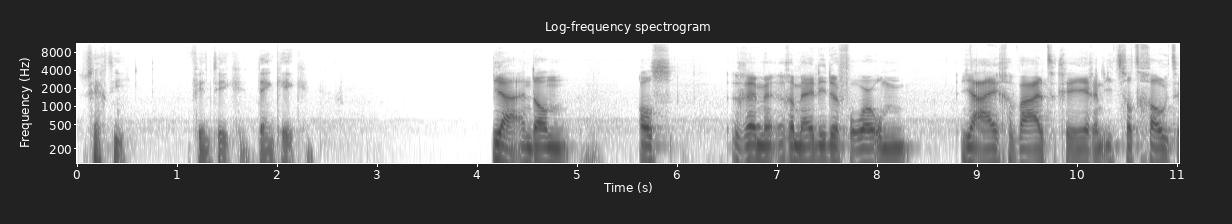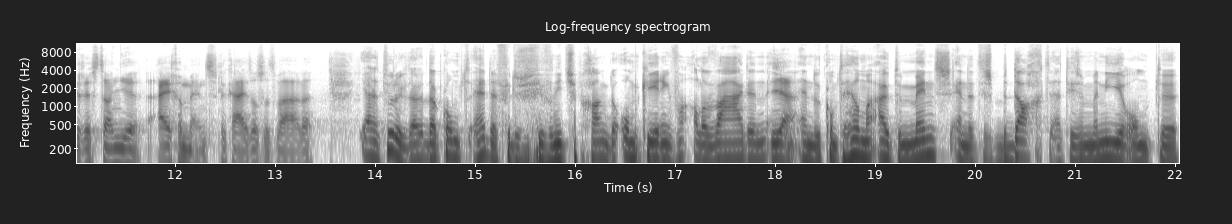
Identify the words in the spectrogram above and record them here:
zegt hij, vind ik, denk ik. Ja, en dan als rem- remedie ervoor om je eigen waarde te creëren en iets wat groter is dan je eigen menselijkheid, als het ware. Ja, natuurlijk. Daar, daar komt hè, de filosofie van Nietzsche op gang, de omkering van alle waarden. En, Ja. en dat komt helemaal uit de mens en het is bedacht. Het is een manier om te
